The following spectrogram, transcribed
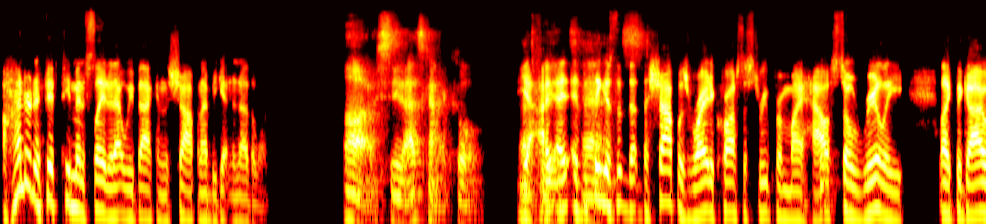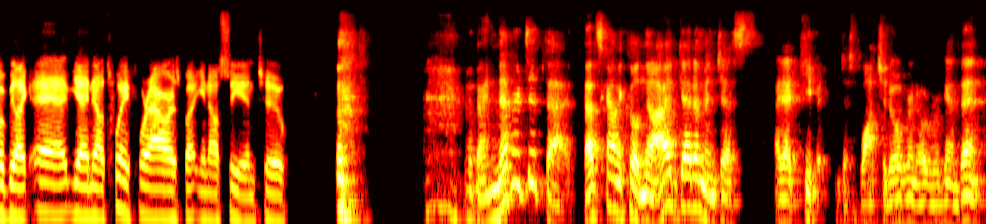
115 minutes later, that would be back in the shop and I'd be getting another one. Oh, see, that's kind of cool. That's yeah, I, I, the thing is that the shop was right across the street from my house. So really, like the guy would be like, eh, yeah, no, 24 hours, but you know, see you in two. I never did that. That's kind of cool. No, I'd get them and just I'd keep it, just watch it over and over again. Then,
